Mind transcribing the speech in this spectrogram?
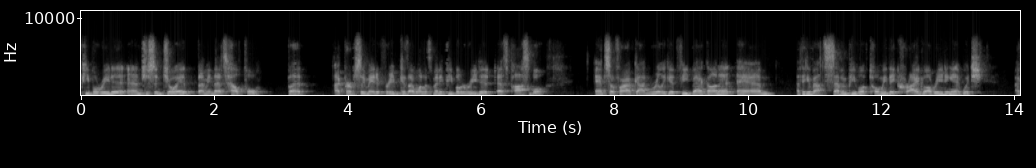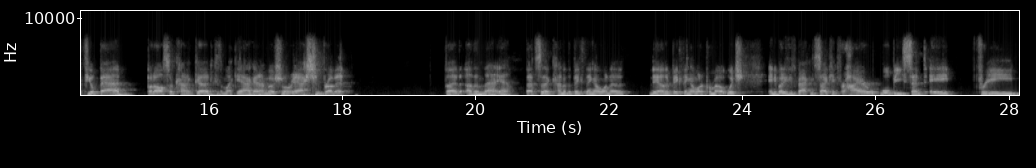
people read it and just enjoy it, I mean, that's helpful. But I purposely made it free because I want as many people to read it as possible. And so far, I've gotten really good feedback on it. And I think about seven people have told me they cried while reading it, which I feel bad, but also kind of good because I'm like, yeah, I got an emotional reaction from it. But other than that, yeah, that's a, kind of the big thing I want to, the other big thing I want to promote, which anybody who's backing Sidekick for Hire will be sent a free,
